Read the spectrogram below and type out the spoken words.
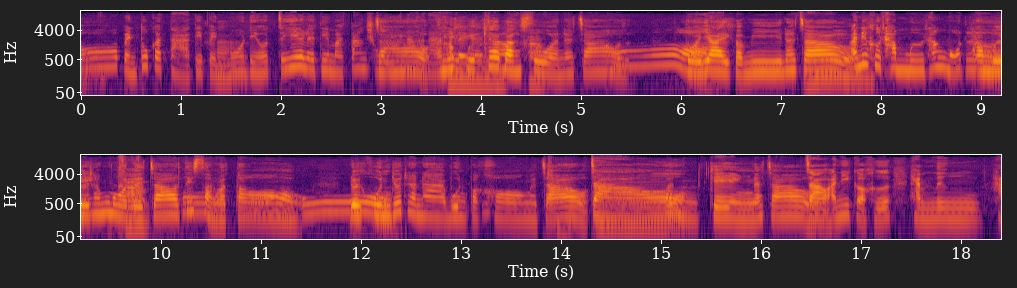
อ๋อเป็นตุ๊กตาที่เป็นค่ะ โมเดลเจ๊เลยที่มาตั้งโชว์เจ้า อยู่หนะอันนี้เลยคือนะแค่เจ้าบางส่วนนะเจ้า อ๋อตัวใหญ่ก็มีนะเจ้าอืมอันนี้คือทำมือทั้งหมดเลยทำมือทั้งหมดครับเลยเจ้าที่สันวตอง โอ้ โดยคุณยุทธนาบุญประคองนะเจ้าเจ้าเปิ้นเก่งนะเจ้า เจ้าอันนี้ก็คือแฮมหนึ่งไฮ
